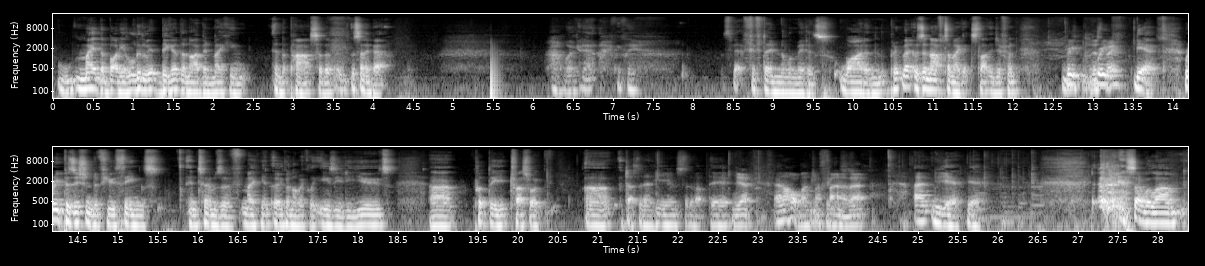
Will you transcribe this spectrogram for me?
Made the body a little bit bigger than I've been making in the past. So that it's only about. I'll work it out quickly. It's about 15 millimeters wider, than, but it was enough to make it slightly different. Re- This re-. Yeah, repositioned a few things in terms of making it ergonomically easier to use. Uh, put the truss work uh, adjusted down here instead of up there, Yeah. and a whole bunch I'm a of fan things. of that. And yeah, yeah. so we'll um,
